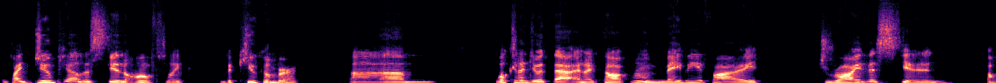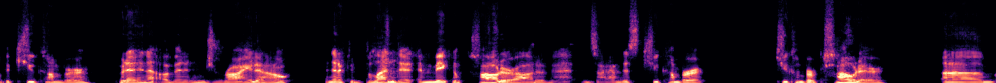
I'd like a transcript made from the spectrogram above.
if I do peel the skin off like the cucumber, um, what can I do with that? And I thought, hmm, maybe if I dry the skin of the cucumber, put it in an oven and dry it out, and then I could blend it and make a powder out of it. And so I have this cucumber cucumber powder. Um,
